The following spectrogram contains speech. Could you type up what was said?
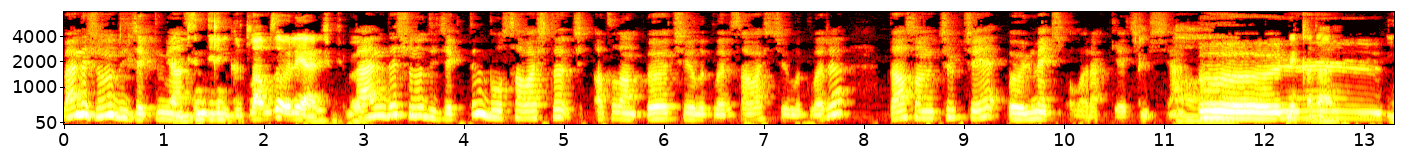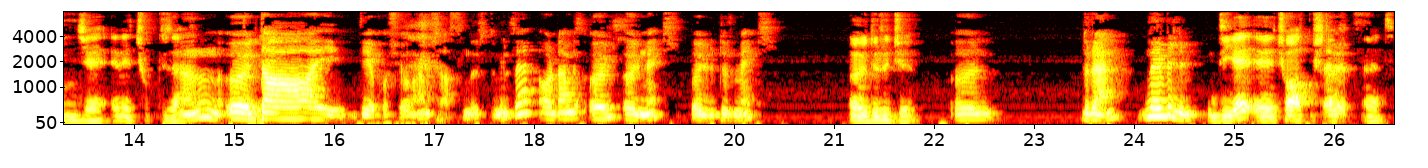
ben de şunu diyecektim ya. Yani bizim dilin gırtlağımıza öyle yerleşmiş. Ö. Ben de şunu diyecektim. Bu savaşta atılan Ö çığlıkları, savaş çığlıkları daha sonra Türkçe'ye ölmek olarak geçmiş. Yani Aa, öl. ne kadar ince. Evet çok güzel. Anladın mı? Öl, Tabii. die diye koşuyorlarmış aslında üstümüze. Oradan biz öl, ölmek, öldürmek, Öldürücü öldüren, ne bileyim. diye e, çoğaltmışlar. Evet. evet.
